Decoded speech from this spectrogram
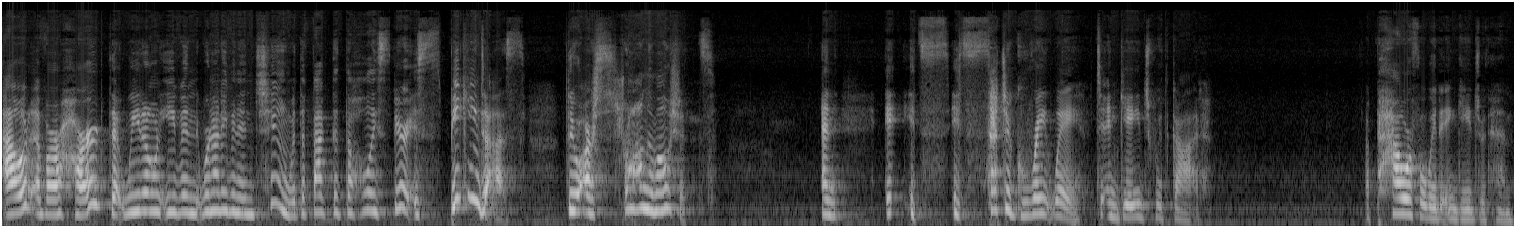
out of our heart that we don't even we're not even in tune with the fact that the Holy Spirit is speaking to us through our strong emotions. And it, it's, it's such a great way to engage with God, a powerful way to engage with Him.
